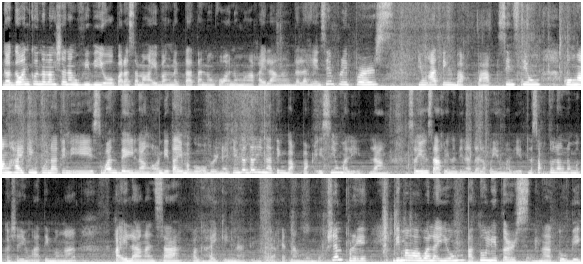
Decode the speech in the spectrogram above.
Gagawan ko na lang siya ng video para sa mga ibang nagtatanong kung anong mga kailangang dalahin. Siyempre, first, yung ating backpack. Since yung, kung ang hiking po natin is one day lang or hindi tayo mag-overnight, yung dadalhin nating backpack is yung maliit lang. So, yung sa akin na dinadala ko yung maliit lang. Sakto lang na magkasya yung ating mga kailangan sa pag-hiking natin, pag-akit ng bundok. Siyempre, hindi mawawala yung 2 liters na tubig.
